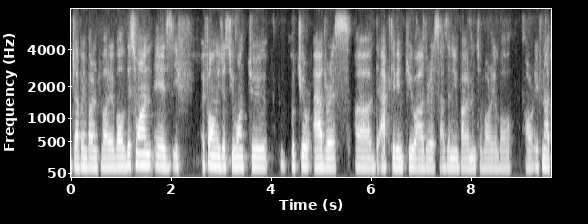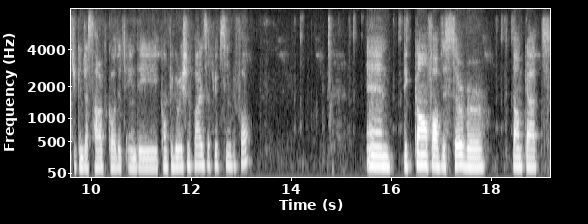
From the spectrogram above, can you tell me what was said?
Java environment variable. This one is if if only just you want to put your address, uh, the ActiveMQ address as an environmental variable, or if not, you can just hard code it in the configuration files that we've seen before. And the conf of the server, Tomcat.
